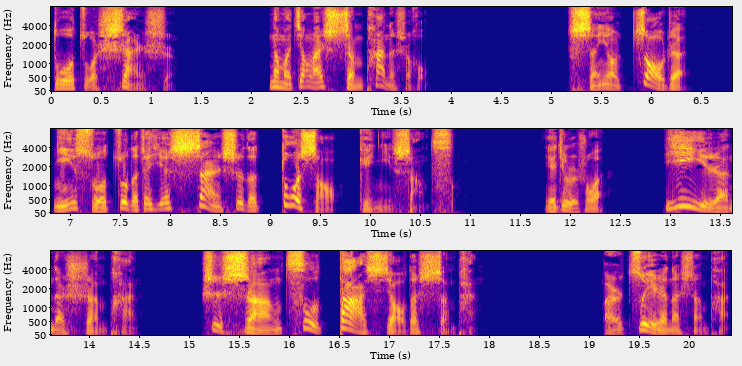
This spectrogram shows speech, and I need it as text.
多做善事。那么将来审判的时候，神要照着你所做的这些善事的多少给你赏赐。也就是说，艺人的审判是赏赐大小的审判，而罪人的审判。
